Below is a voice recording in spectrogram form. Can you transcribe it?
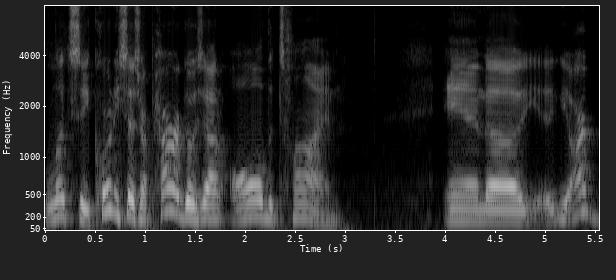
let's see. Courtney says our power goes out all the time. And uh, you are,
